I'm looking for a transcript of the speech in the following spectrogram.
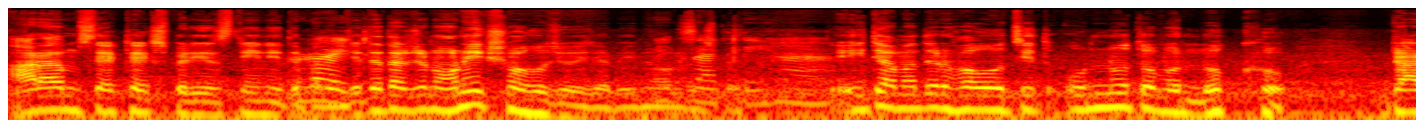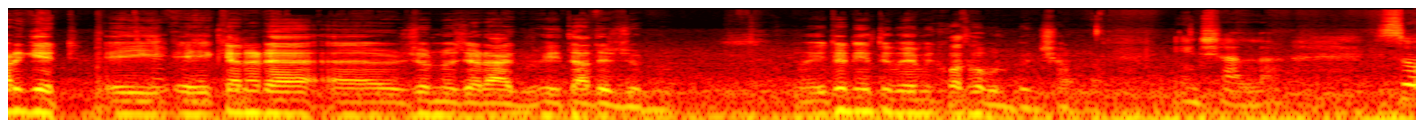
আরামসে একটা এক্সপিরিয়েন্স নিয়ে নিতে পারে যেটা তার জন্য অনেক সহজ হয়ে যাবে। হ্যাঁ। এইটা আমাদের হওয়া উচিত অন্যতম লক্ষ্য টার্গেট এই এই. কানাডা জন্য যারা আগ্রহী তাদের জন্য। এটা নিয়ে তুমি আমি কথা বলব ইনশাআল্লাহ। ইনশাল্লাহ সো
